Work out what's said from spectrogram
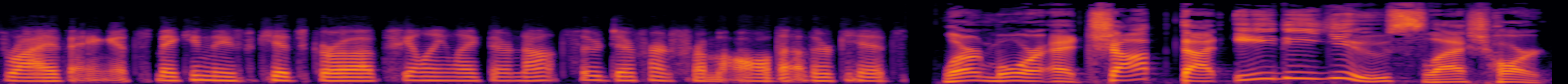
thriving. It's making these kids grow up feeling like they're not so different from all the other kids. Learn more at chop.edu slash heart.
